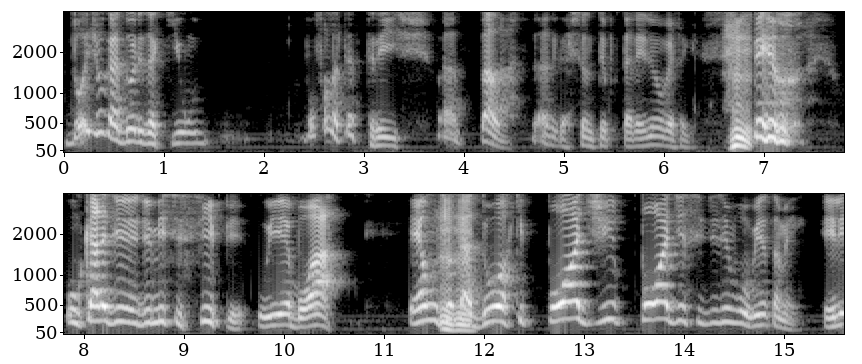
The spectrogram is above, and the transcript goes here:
dois jogadores aqui, um, vou falar até três. Vai, lá, gastando tempo com o Tarene, eu vou gastar aqui. Hum. Tem o, o cara de, de Mississippi, o Ieboá é um uhum. jogador que pode, pode se desenvolver também. Ele,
